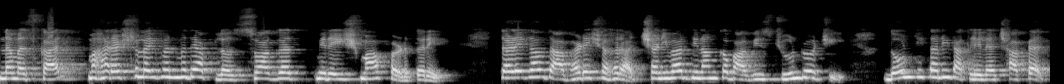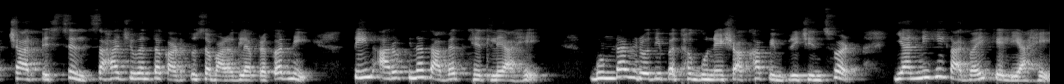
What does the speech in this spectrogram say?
नमस्कार. महाराष्ट्र लाईव्हमध्ये आपलं स्वागत. मी रेश्मा फडतरे. तळेगाव दाभाडे शहरात शनिवार दिनांक बावीस जून रोजी दोन ठिकाणी टाकलेल्या छाप्यात चार पिस्टल सहा जिवंत काडतुस बाळगल्याप्रकरणी तीन आरोपींना ताब्यात घेतले आहे. गुंडा विरोधी पथक गुन्हे शाखा पिंपरी चिंचवड यांनी ही कारवाई केली आहे.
